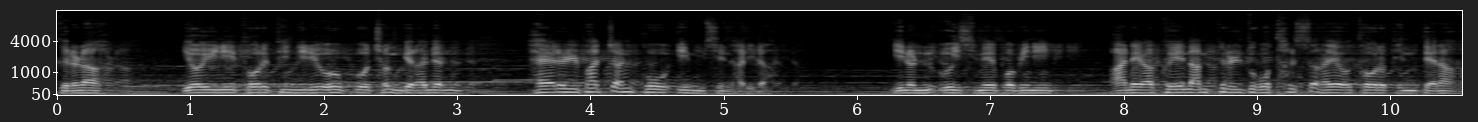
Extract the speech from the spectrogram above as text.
그러나 여인이 더럽힌 일이 없고 정결하면 해를 받지 않고 임신하리라 이는 의심의 법이니 아내가 그의 남편을 두고 탈선하여 더럽힌 때나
